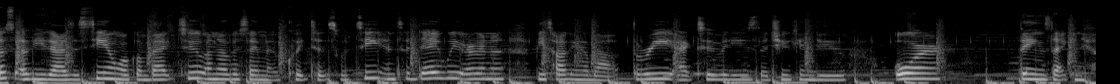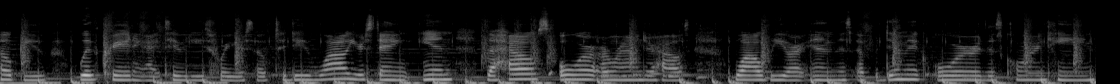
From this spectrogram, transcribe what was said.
What's up, you guys? It's T, and welcome back to another segment of Quick Tips with T. And today we are gonna be talking about three activities that you can do or things that can help you with creating activities for yourself to do while you're staying in the house or around your house while we are in this epidemic or this quarantine.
